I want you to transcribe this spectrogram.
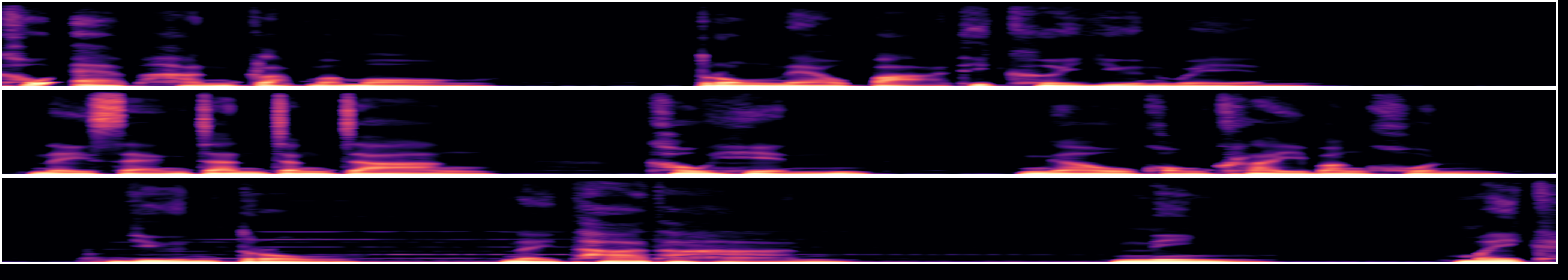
เขาแอบหันกลับมามอง ตรงแนวป่าที่เคยยืนเวร ในแสงจันทร์จางๆ เขาเห็นเงาของใครบางคน ยืนตรงในท่าทหาร นิ่ง ไม่ข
